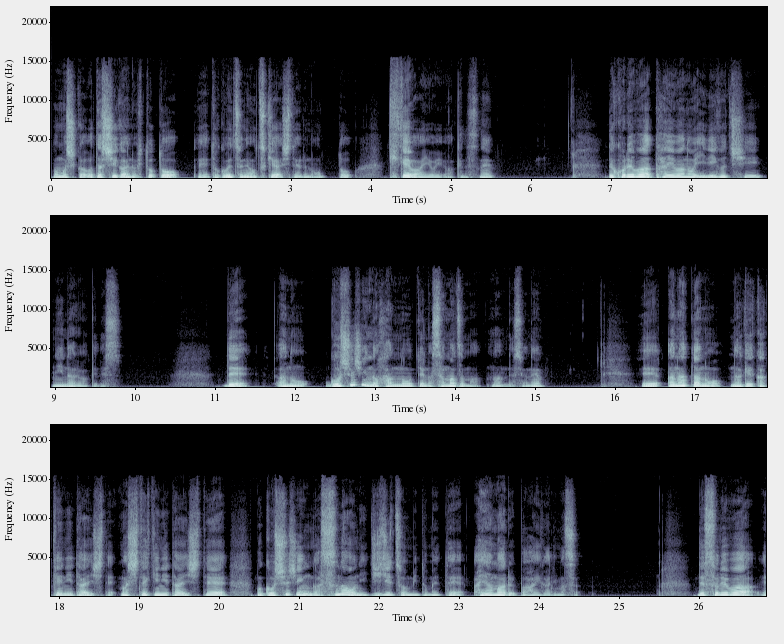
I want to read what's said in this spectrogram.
まあもしくは私以外の人と、えー特別にお付き合いしているの？と聞けばよいわけですね。で、これは対話の入り口になるわけです。で、あの、ご主人の反応っていうのは様々なんですよね。えー、あなたの投げかけに対して、まあ、指摘に対して、まあ、ご主人が素直に事実を認めて謝る場合があります。で、それは、え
